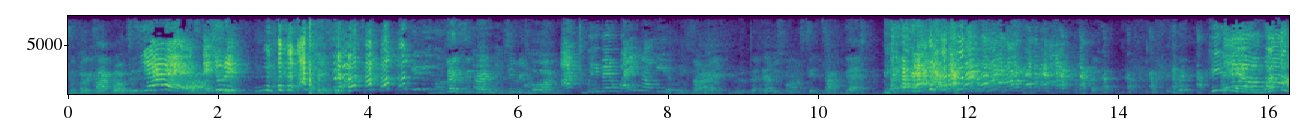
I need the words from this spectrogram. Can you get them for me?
So for the cockroaches? Yes, Ah, and you shit. didn't. Look, she ready. She recording. I, we been waiting on you. I'm sorry. That, that response, TikTok that. He said, what the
